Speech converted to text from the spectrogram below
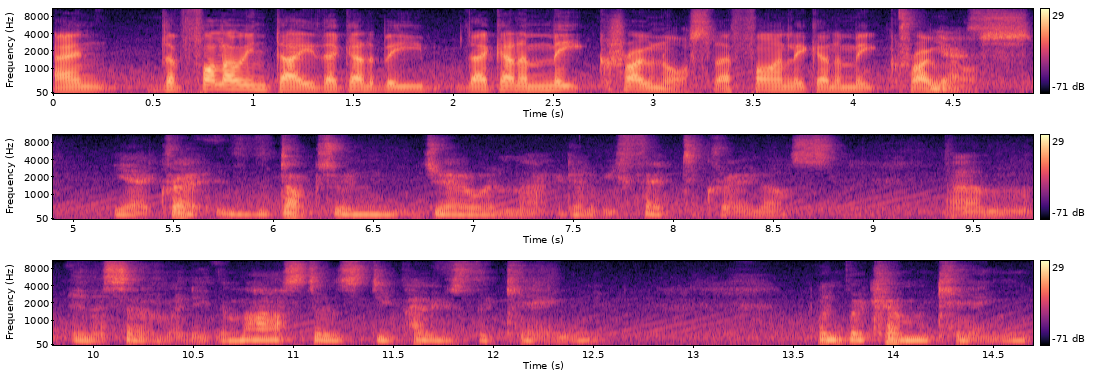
and the following day they're going to be they're going to meet Kronos. They're finally going to meet Kronos. Yeah. Cro- the Doctor and Jo and that are going to be fed to Kronos um, in a ceremony. The Masters depose the king and become king,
